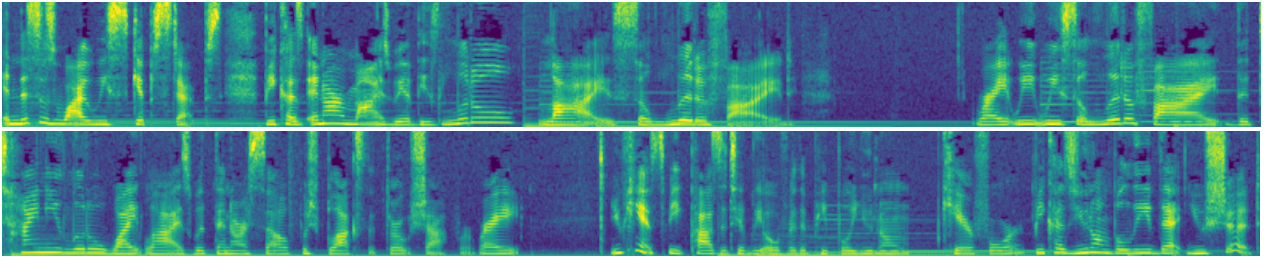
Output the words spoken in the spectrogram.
And this is why we skip steps because in our minds we have these little lies solidified. Right? We we solidify the tiny little white lies within ourselves which blocks the throat chakra, right? You can't speak positively over the people you don't care for because you don't believe that you should.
